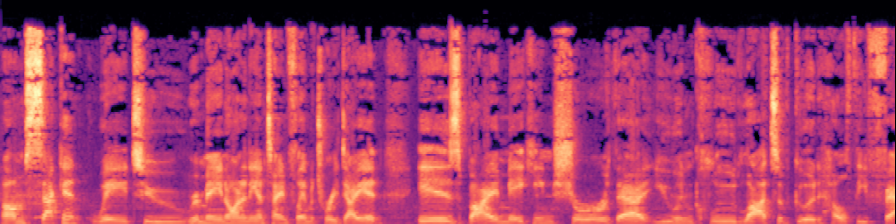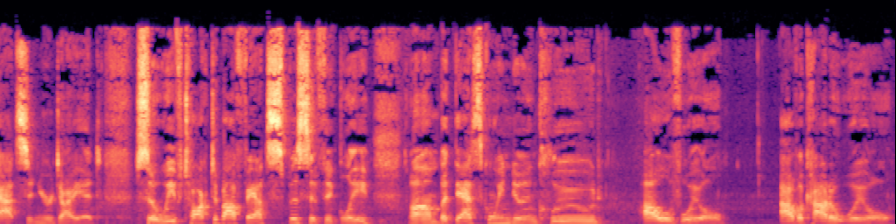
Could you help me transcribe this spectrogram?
Um, second way to remain on an anti inflammatory diet is by making sure that you include lots of good, healthy fats in your diet. So we've talked about fats specifically, um, but that's going to include olive oil, avocado oil,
